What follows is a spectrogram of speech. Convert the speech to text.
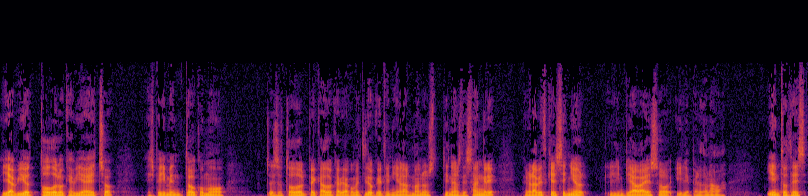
ella vio todo lo que había hecho, experimentó como todo el pecado que había cometido, que tenía las manos llenas de sangre, pero a la vez que el Señor limpiaba eso y le perdonaba. Y entonces,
